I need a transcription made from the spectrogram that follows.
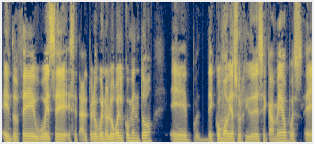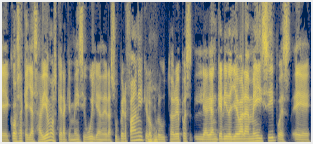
Entonces hubo ese, ese tal. Pero bueno, luego él comentó eh, de cómo había surgido ese cameo, pues eh, cosa que ya sabíamos, que era que Macy Williams era súper fan y que uh -huh. los productores pues le habían querido llevar a Macy pues eh,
